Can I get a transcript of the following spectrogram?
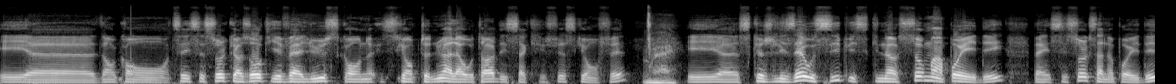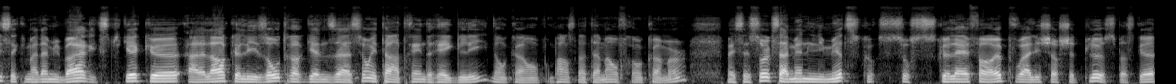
Et euh, donc, on, c'est sûr qu'eux autres, ils évaluent ce qu'on a- ce qu'ils ont obtenu à la hauteur des sacrifices qu'ils ont fait. Ouais. Et euh, ce que je lisais aussi, puis ce qui n'a sûrement pas aidé, ben c'est sûr que ça n'a pas aidé, c'est que Mme Hubert expliquait que alors que les autres organisations étaient en train de régler, donc on pense notamment au Front commun, ben c'est sûr que ça mène une limite sur, sur ce que la FAE pouvait aller chercher de plus, parce que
